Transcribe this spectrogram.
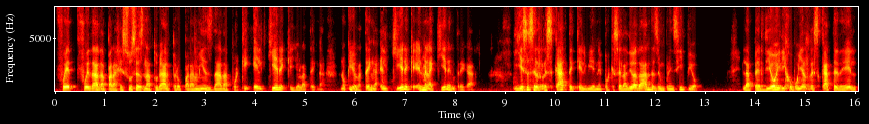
fue, fue dada, para Jesús es natural, pero para mí es dada porque Él quiere que yo la tenga, no que yo la tenga, Él quiere que, Él me la quiere entregar. Y ese es el rescate que Él viene, porque se la dio a Adán desde un principio la perdió y dijo, voy al rescate de él.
